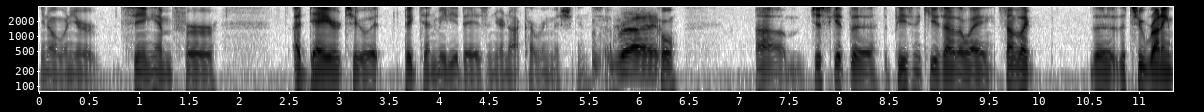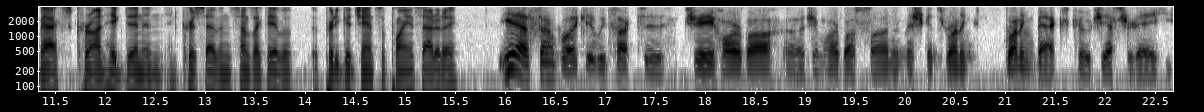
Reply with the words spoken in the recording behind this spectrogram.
you know, when you're seeing him for a day or two at Big Ten Media Days and you're not covering Michigan. So Right. cool. Um, just to get the the p's and the q's out of the way. It sounds like the the two running backs, Karan Higdon and, and Chris Evans, sounds like they have a, a pretty good chance of playing Saturday. Yeah, sounds like it. We talked to Jay Harbaugh, uh, Jim Harbaugh's son, and Michigan's running running backs coach yesterday. He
